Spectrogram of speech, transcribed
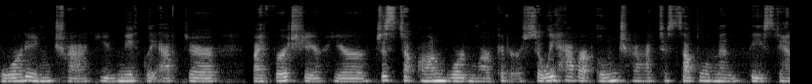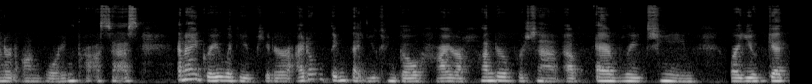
boarding track uniquely after my first year here just to onboard marketers. So, we have our own track to supplement the standard onboarding process. And I agree with you, Peter. I don't think that you can go hire 100% of every team where you get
